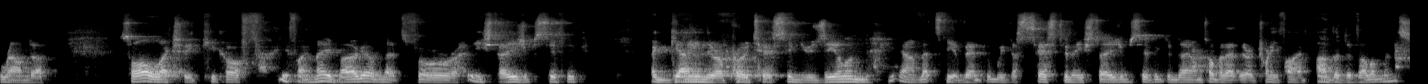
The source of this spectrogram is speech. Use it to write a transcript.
roundup. So I'll actually kick off, if I may, Bhargav, that's for East Asia Pacific. Again, there are protests in New Zealand. Um, that's the event that we've assessed in East Asia Pacific today. On top of that, there are 25 other developments.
